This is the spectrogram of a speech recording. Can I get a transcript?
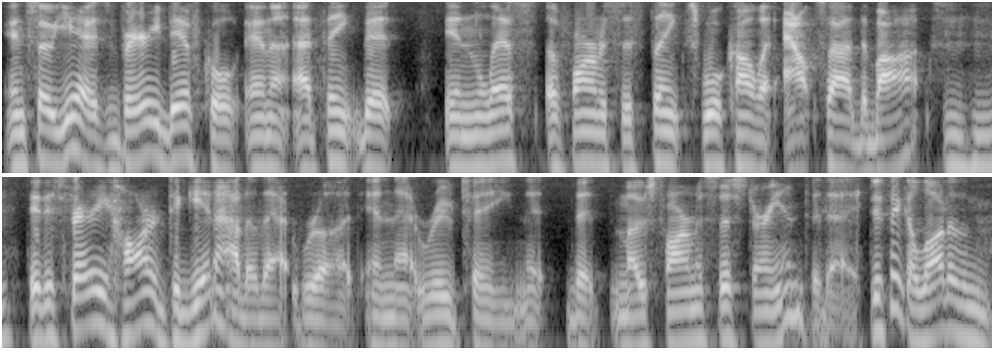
And so, yeah, it's very difficult. And I, I think that unless a pharmacist thinks we'll call it outside the box, mm-hmm. that it's very hard to get out of that rut and that routine that, that most pharmacists are in today. Do you think a lot of them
